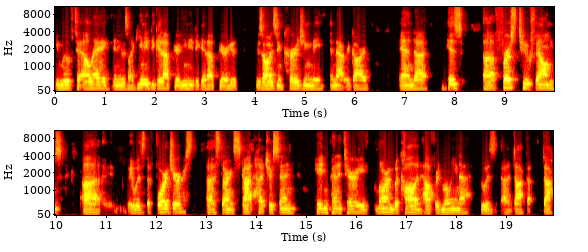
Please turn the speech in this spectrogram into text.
He moved to LA, and he was like, "You need to get up here. You need to get up here." He, he was always encouraging me in that regard. And uh, his uh, first two films, uh, it was The Forger, uh, starring Scott Hutcherson, Hayden Panettiere, Lauren Bacall, and Alfred Molina, who was uh, Doc, Doc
